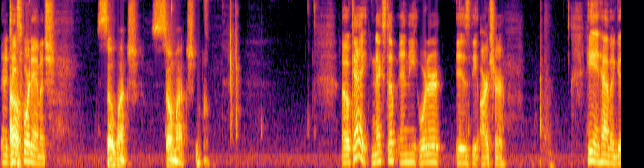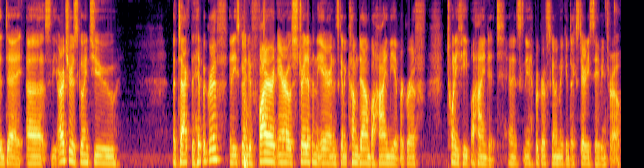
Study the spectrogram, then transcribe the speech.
and it takes Oh. four damage. So much. So much. Okay, next up in the order is the archer. He ain't having a good day. Uh, so the archer is going to attack the hippogriff, and he's going to fire an arrow straight up in the air, and it's going to come down behind the hippogriff, twenty feet behind it, and it's the hippogriff's going to make a dexterity saving throw,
